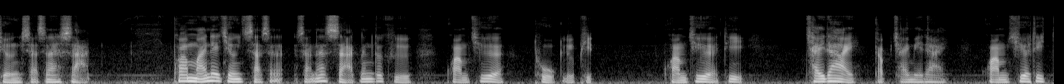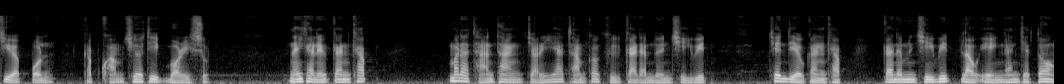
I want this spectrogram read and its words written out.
เชิงศาสนศาสตร์ ความหมายในเชิงศาสนศาสตร์นั่นก็คือ ความเชื่อถูกหรือผิด ความเชื่อที่ใช้ได้กับใช้ไม่ได้ ความเชื่อที่เจือปนกับความเชื่อที่บริสุทธิ์ ในขณะเดียวกันครับ มาตรฐานทางจริยธรรมก็คือการดำเนินชีวิต เช่นเดียวกันครับ การดำเนินชีวิตเราเองนั้นจะต้อง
